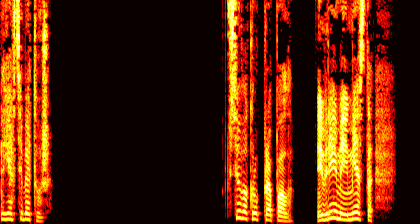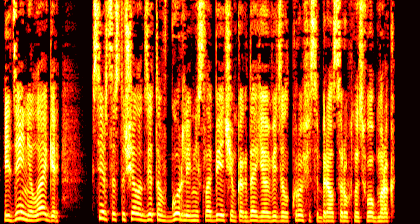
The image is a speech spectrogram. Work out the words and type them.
я в тебя тоже». Все вокруг пропало. И время, и место, и день, и лагерь. Сердце стучало где-то в горле не слабее, чем когда я увидел кровь и собирался рухнуть в обморок.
